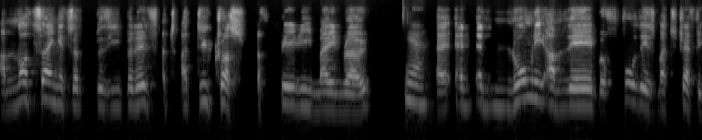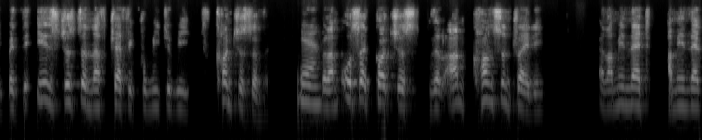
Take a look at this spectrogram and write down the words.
i'm not saying it's a busy but it's i do cross a fairly main road yeah. And, and normally I'm there before there's much traffic, but there is just enough traffic for me to be conscious of it. Yeah. But I'm also conscious that I'm concentrating and I'm in that I'm in that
